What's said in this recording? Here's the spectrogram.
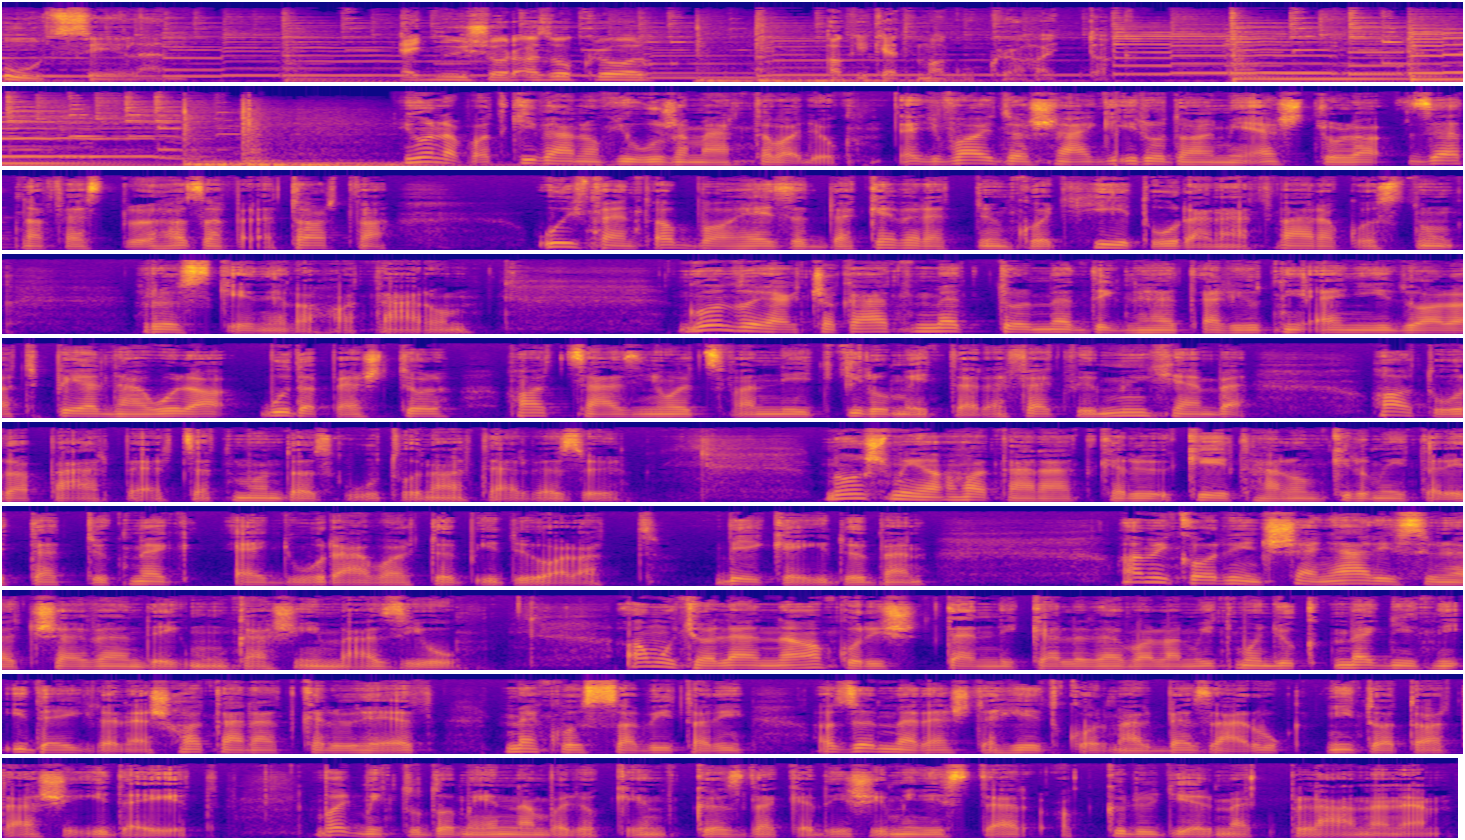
Útszélen. Egy műsor azokról, akiket magukra hagytak. Jó napot kívánok, Józsa Márta vagyok. Egy vajdasági irodalmi estről a Zetnafestről hazafele tartva újfent abba a helyzetbe keveredtünk, hogy hét órán át várakoztunk Röszkénél a határon. Gondolják csak át, mettől meddig lehet eljutni ennyi idő alatt, például a Budapesttől 684 kilométerre fekvő Münchenbe 6 óra pár percet mond az útvonal tervező. Nos, mi a határátkerő két-három kilométerét tettük meg egy órával több idő alatt, békeidőben, amikor nincs se nyári szünet, se vendégmunkás invázió. Amúgy, ha lenne, akkor is tenni kellene valamit, mondjuk megnyitni ideiglenes határátkelőhelyet, meghosszabbítani a zömmel este hétkor már bezárók nyitatartási idejét. Vagy mit tudom, én nem vagyok én közlekedési miniszter, a külügyér meg pláne nem.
